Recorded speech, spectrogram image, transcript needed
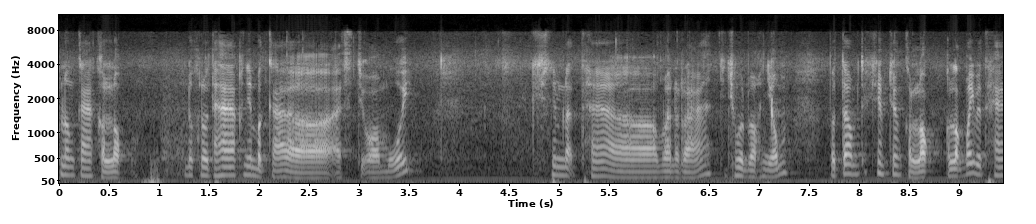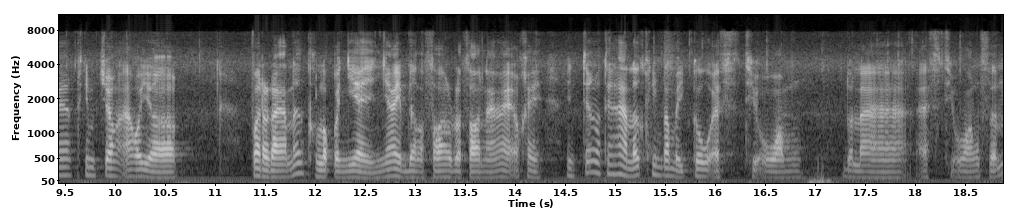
ក្នុងការកឡុកនៅក្នុងថាខ្ញុំបង្កើត str មួយខ្ញុំដាក់ថា vanara ជាឈ្មោះរបស់ខ្ញុំបន្តមកខ្ញុំចង់កឡុកកឡុកមិនបើថាខ្ញុំចង់ឲ្យ vanara ហ្នឹងកឡុកញ៉ៃញ៉ៃមិនដឹងអក្សរអក្សរណាហើយអូខេអញ្ចឹងថាឥឡូវខ្ញុំតាម echo str ដុល្លារ st1 សិន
